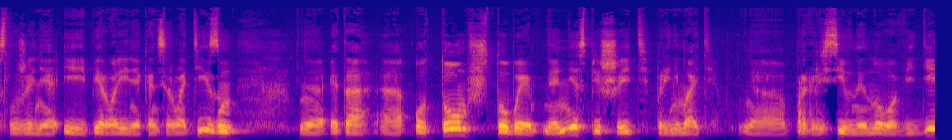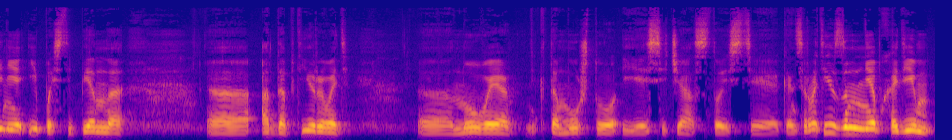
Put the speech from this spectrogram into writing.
служения, и первая линия консерватизм. Это о том, чтобы не спешить принимать Э, прогрессивные нововведения и постепенно э, адаптировать э, новое к тому, что есть сейчас. То есть консерватизм необходим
